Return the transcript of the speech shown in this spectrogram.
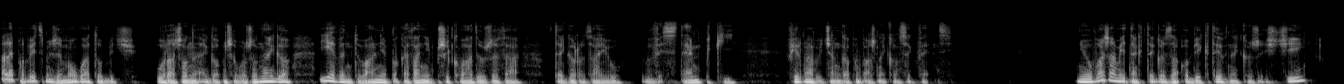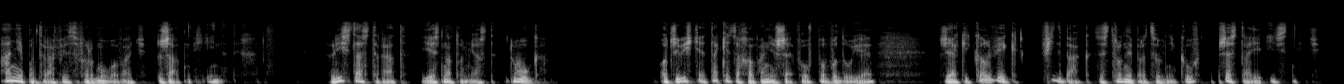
Ale powiedzmy, że mogła to być urażone ego przełożonego i ewentualnie pokazanie przykładu, że za tego rodzaju występki firma wyciąga poważne konsekwencje. Nie uważam jednak tego za obiektywne korzyści, a nie potrafię sformułować żadnych innych. Lista strat jest natomiast długa. Oczywiście takie zachowanie szefów powoduje, że jakikolwiek feedback ze strony pracowników przestaje istnieć.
